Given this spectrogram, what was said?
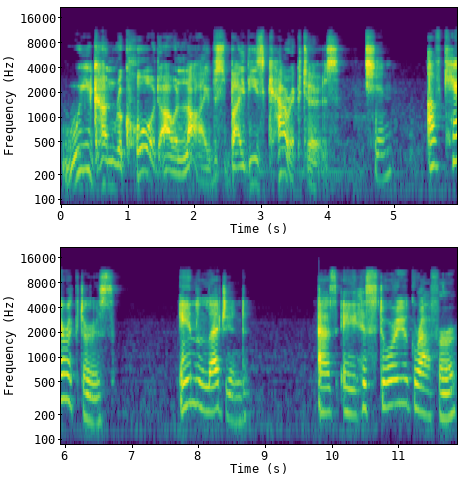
We can record our lives by these characters. Of characters. In legend, as a historiographer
